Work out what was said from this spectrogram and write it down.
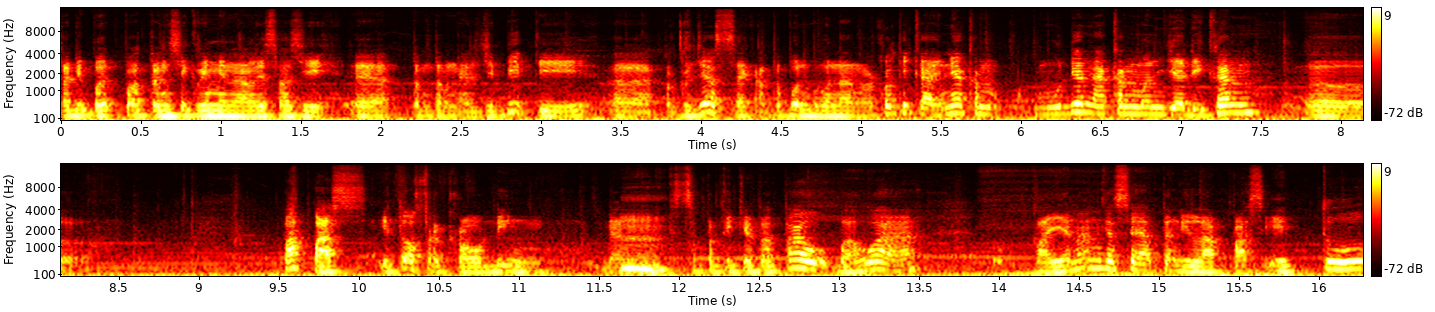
tadi po- potensi kriminalisasi teman-teman LGBT eh, pekerja seks ataupun penggunaan narkotika ini akan kemudian akan menjadikan eh, lapas itu overcrowding dan Hmm. seperti kita tahu bahwa layanan kesehatan di lapas itu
